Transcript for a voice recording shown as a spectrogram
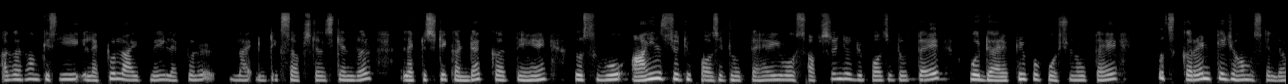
اگر ہم کسی الیکٹرولائٹ میں الیکٹرولائٹک سبسٹنس کے اندر الیکٹرسٹی کنڈکٹ کرتے ہیں تو وہ آئنس جو ڈپازٹ ہوتا ہے وہ سبسٹنس جو ڈپازٹ ہوتا ہے وہ ڈائریکٹلی پروپورشنل ہوتا ہے اس کرنٹ کے جو ہم اس کے اندر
